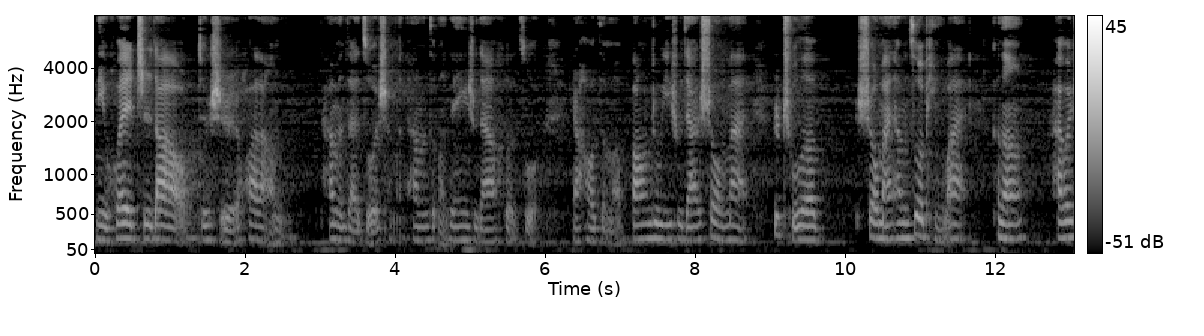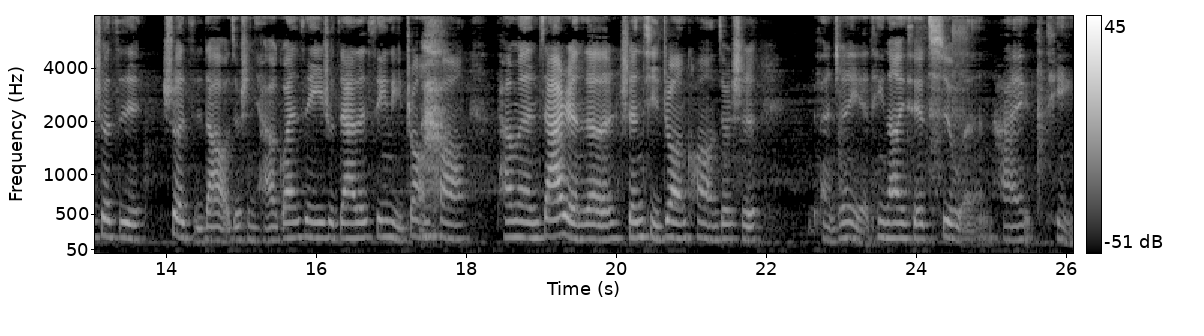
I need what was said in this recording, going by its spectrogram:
你会知道就是画廊他们在做什么，他们怎么跟艺术家合作，然后怎么帮助艺术家售卖。就除了售卖他们作品外，可能还会设计涉及到，就是你还要关心艺术家的心理状况，他们家人的身体状况，就是反正也听到一些趣闻，还挺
